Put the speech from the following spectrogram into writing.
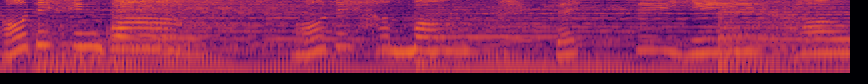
我的牵挂，我的渴望，直至以后。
